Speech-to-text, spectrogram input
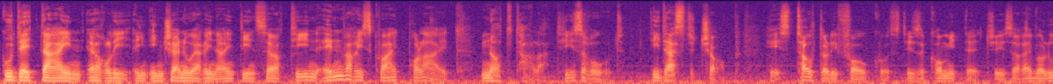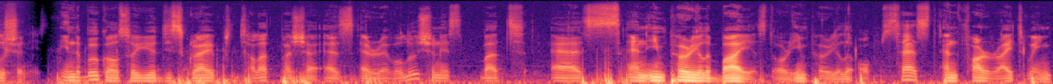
coup d'etat in early in, in, January 1913, Enver is quite polite. Not Talat. He's rude. He does the job. He's totally focused. He's a committed. He's a revolutionist. In the book, also, you describe Talat Pasha as a revolutionist, but as an imperially biased or imperially obsessed and far right wing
